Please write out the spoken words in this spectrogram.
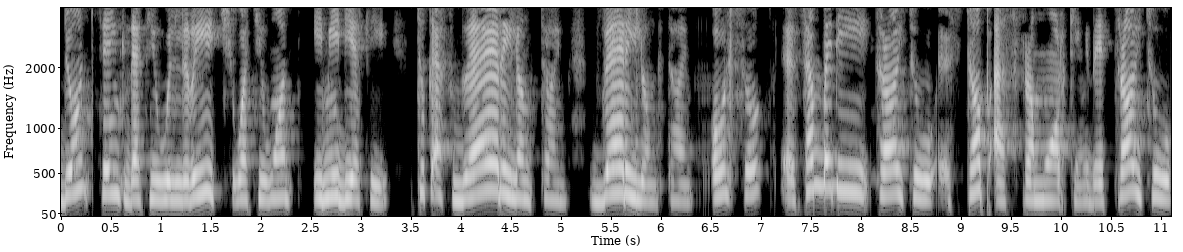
don't think that you will reach what you want immediately took us very long time very long time also uh, somebody try to stop us from working they try to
